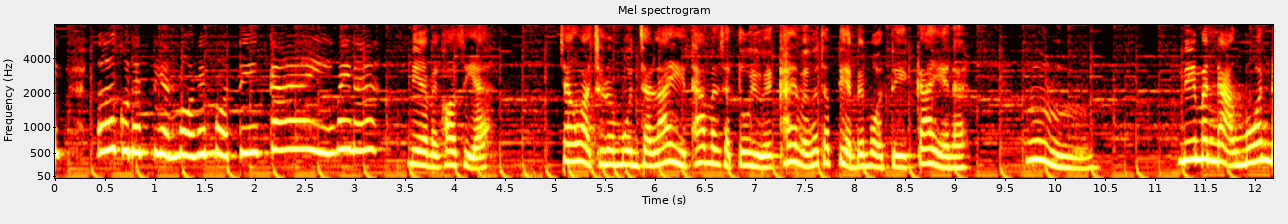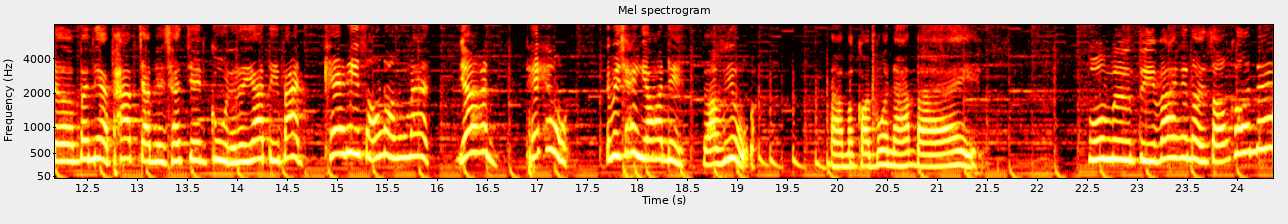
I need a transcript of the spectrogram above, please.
ยเออกูดันเปลี่ยนโหมดเป็นโหมดตีใกล้ไม่นะ เนี่ยเป็นข้อเสีย จังหวะชุลมุนจะไล่ ถ้ามันศัตรูอยู่ใกล้ๆมันก็จะเปลี่ยนเป็นโหมดตีใกล้อะนะ อืมนี่มันหนังม้วนเดิมปะเนี่ยภาพจำยังชัดเจนกูในระยะตีบ้าน แค่ที่สองหนอมึงมาย้อนเทลไม่ใช่ย้อนดิลาวิวตามมังกรบ้วนน้ำไปพวกมึงตีบ้านกันหน่อยสองคนนะ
